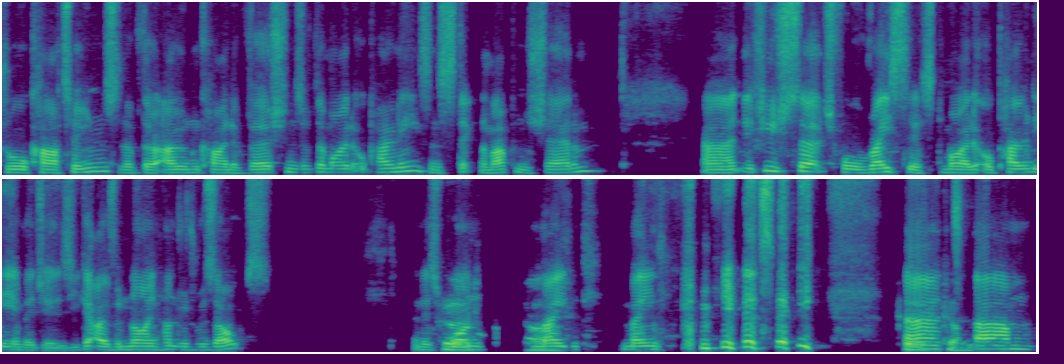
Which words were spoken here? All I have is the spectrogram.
draw cartoons of their own kind of versions of the My Little Ponies and stick them up and share them. And if you search for racist My Little Pony images, you get over 900 results. And it's Good one God. main main community. and um,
